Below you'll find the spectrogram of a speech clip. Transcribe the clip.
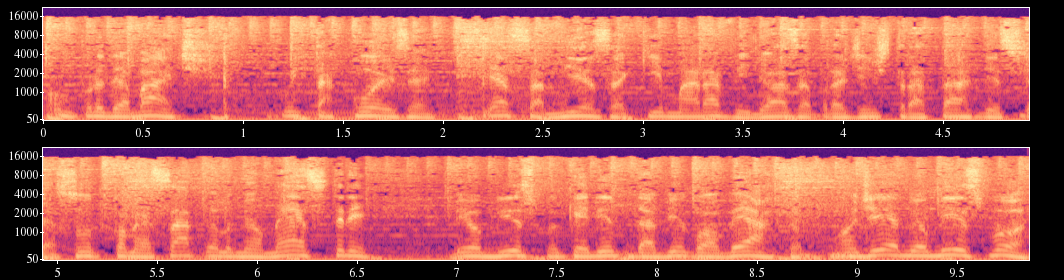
Vamos pro debate? Muita coisa. Essa mesa aqui maravilhosa para a gente tratar desse assunto. Começar pelo meu mestre, meu bispo querido Davi Alberto. Bom dia, meu bispo.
